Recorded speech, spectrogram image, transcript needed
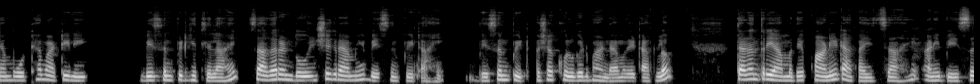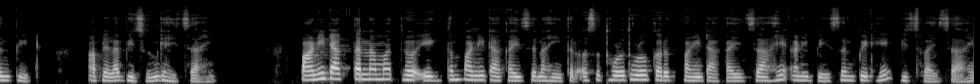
या मोठ्या वाटीने बेसन पीठ घेतलेलं आहे. साधारण दोनशे ग्रॅम हे बेसन पीठ आहे. बेसन पीठ अशा खोलगट भांड्यामध्ये टाकलं. त्यानंतर यामध्ये पाणी टाकायचं आहे आणि बेसन पीठ आपल्याला भिजवून घ्यायचं आहे. पाणी टाकताना मात्र एकदम पाणी टाकायचं नाही तर असं थोडं थोडं करत पाणी टाकायचं आहे आणि बेसन पीठ हे भिजवायचं आहे.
